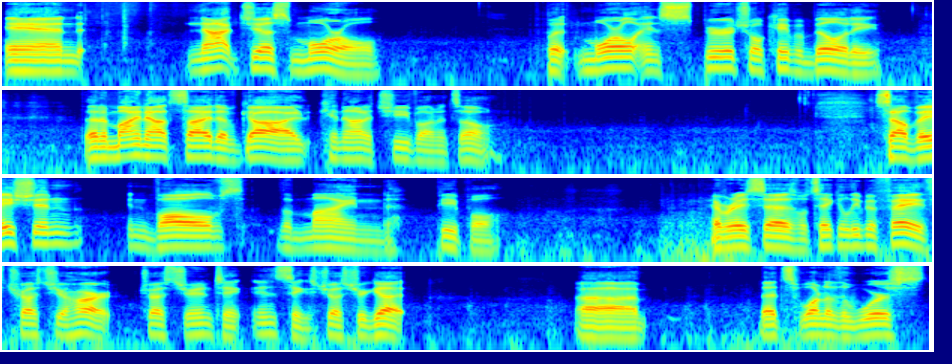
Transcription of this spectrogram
and not just moral, but moral and spiritual capability that a mind outside of God cannot achieve on its own. Salvation involves the mind, people. Everybody says, well, take a leap of faith, trust your heart. Trust your instincts. Trust your gut. Uh, that's one of the worst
